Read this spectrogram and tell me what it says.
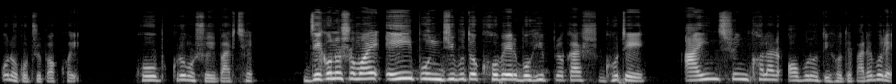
কোনো কর্তৃপক্ষই। ক্ষোভ ক্রমশই বাড়ছে। যে কোনো সময় এই পুঞ্জীভূত ক্ষোভের বহিঃপ্রকাশ ঘটে আইন শৃঙ্খলার অবনতি হতে পারে বলে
